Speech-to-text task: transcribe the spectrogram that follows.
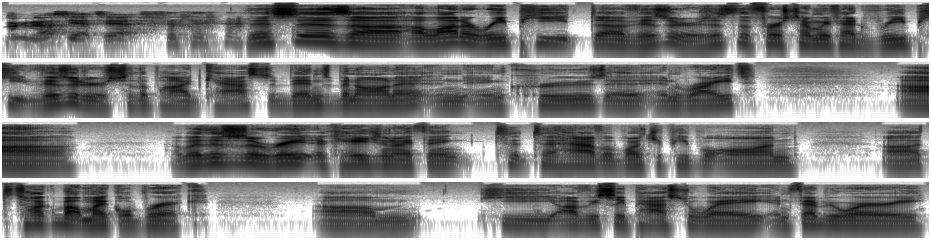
Talking to us? Yes, yes. this is uh, a lot of repeat uh, visitors. This is the first time we've had repeat visitors to the podcast. Ben's been on it, and, and Kruse and, and Wright. Uh, but this is a great occasion, I think, to, to have a bunch of people on uh, to talk about Michael Brick. Um, he obviously passed away in February,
